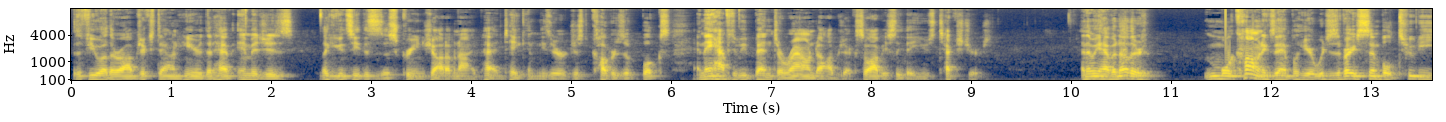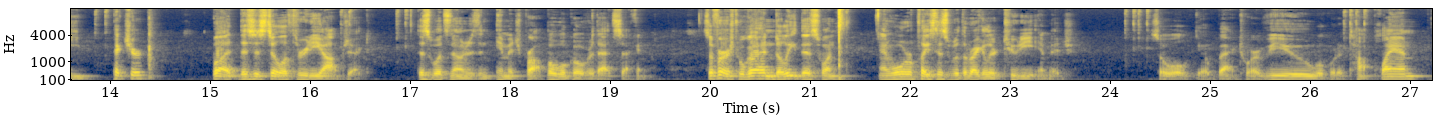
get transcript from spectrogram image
There's a few other objects down here that have images. Like you can see, this is a screenshot of an iPad taken. These are just covers of books, and they have to be bent around objects. So obviously they use textures. And then we have another more common example here, which is a very simple 2D picture, but this is still a 3D object. This is what's known as an image prop, but we'll go over that second. So first, we'll go ahead and delete this one and we'll replace this with a regular 2D image. So we'll go back to our view, we'll go to top plan,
